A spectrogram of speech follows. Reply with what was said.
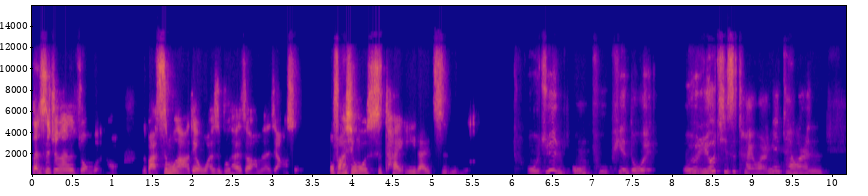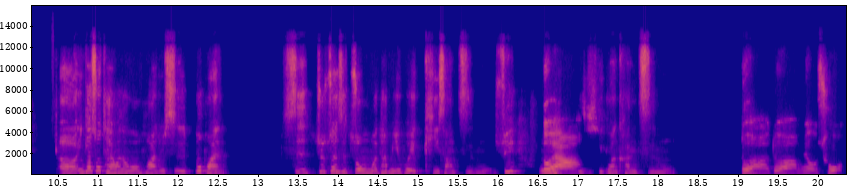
但是就算是中文哦，把字幕拿掉，我还是不太知道他们在讲什么。我发现我是太依赖字幕了。我觉得我们普遍都会，我尤其是台湾人，因为台湾人，呃，应该说台湾的文化就是不管是就算是中文，他们也会 key 上字幕，所以我们习惯看字幕。对啊，对啊，没有错。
